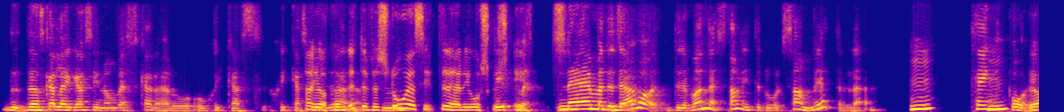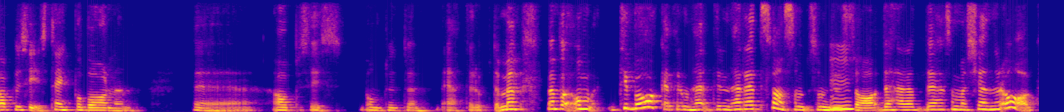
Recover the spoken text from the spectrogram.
Den ska läggas i någon väska där och, och skickas, skickas ja, vidare. Jag kunde inte förstå, mm. jag sitter här i årskurs det, ett. Nej, men det där var, det var nästan lite dåligt samvete det där. Mm. Tänk mm. på, ja precis, tänk på barnen. Eh, ja, precis om du inte äter upp det. Men, men om, tillbaka till, de här, till den här rädslan som, som du mm. sa, det här, det här som man känner av.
